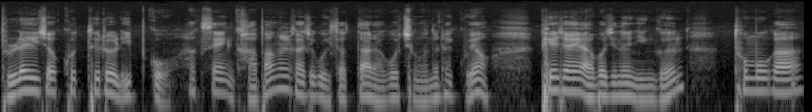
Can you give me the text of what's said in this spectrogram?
블레이저 코트를 입고 학생 가방을 가지고 있었다라고 증언을 했고요. 피해자의 아버지는 인근 토모가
